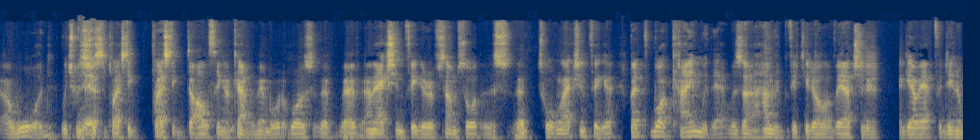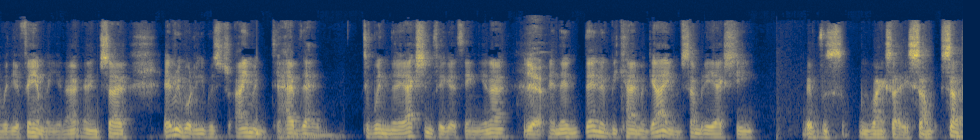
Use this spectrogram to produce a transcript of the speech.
award, which was Yeah. just a plastic plastic doll thing. I can't remember what it was, a, a- an action figure of some sort, was a tall action figure. But what came with that was a hundred and fifty dollar voucher to go out for dinner with your family, you know. And so everybody was aiming to have that to win the action figure thing, you know. Yeah. And then then it became a game. Somebody actually. It was. We won't say some. Some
